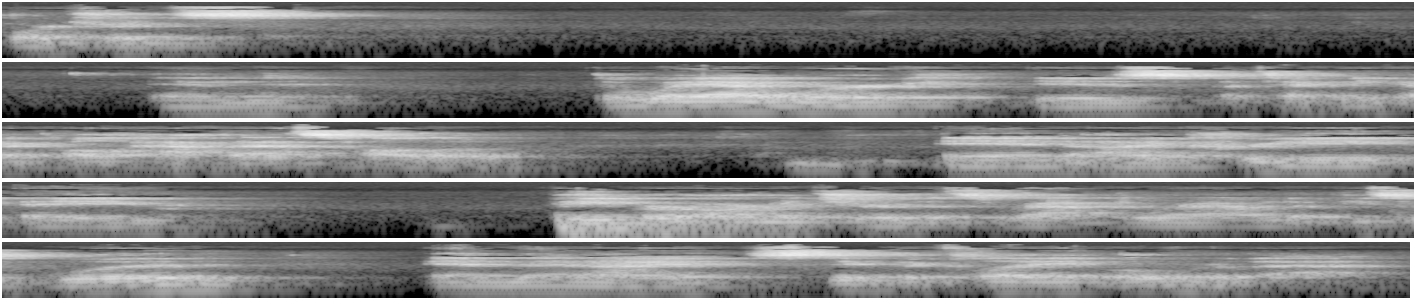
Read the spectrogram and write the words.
portraits. And the way I work is a technique I call half-ass hollow. And I create a paper armature that's wrapped around a piece of wood, and then I stick the clay over that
